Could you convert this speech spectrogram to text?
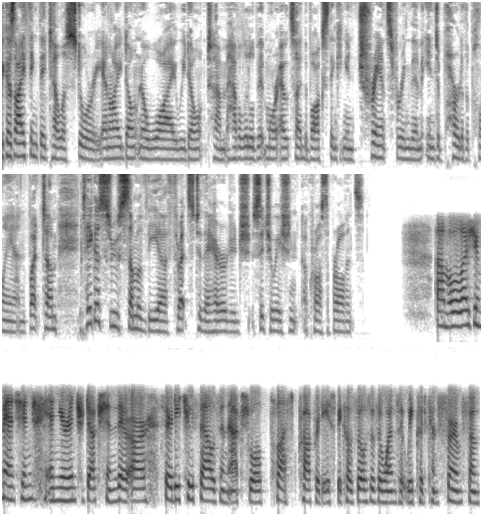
because I think they tell a story and I don't know why we don't um, have a little bit more outside the box thinking and transferring them into part of the plan. But um, take us through some of the uh, threats to the heritage situation across the province. Um, well, as you mentioned in your introduction, there are 32,000 actual plus properties because those are the ones that we could confirm from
